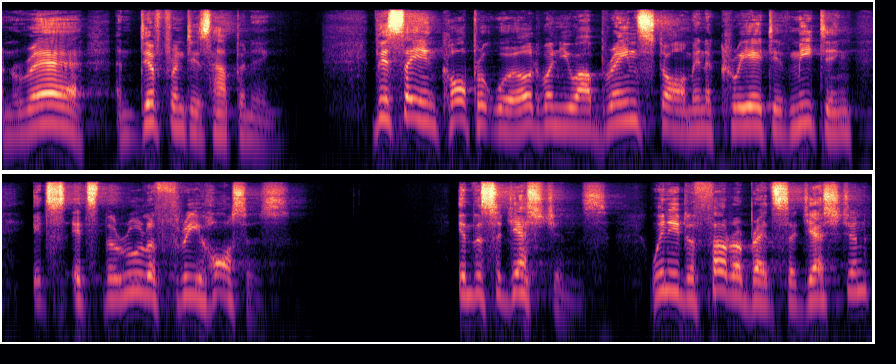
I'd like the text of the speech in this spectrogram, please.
and rare and different is happening. They say in corporate world, when you are brainstorming a creative meeting, it's, it's the rule of three horses. In the suggestions, We need a thoroughbred suggestion,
